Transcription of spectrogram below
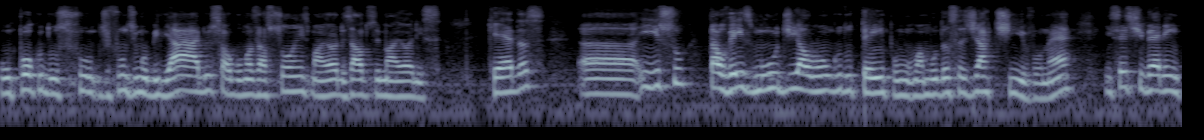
um pouco dos de fundos imobiliários, algumas ações, maiores altos e maiores quedas. Uh, e isso talvez mude ao longo do tempo, uma mudança de ativo, né? E se vocês tiverem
